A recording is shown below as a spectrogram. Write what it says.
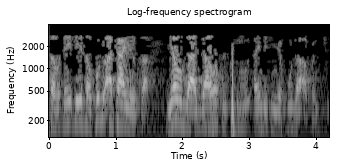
sau ɗaya ɗaya sau huɗu a kayinsa yau ga ga wasu cikin ainihin yahuda a kwance.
